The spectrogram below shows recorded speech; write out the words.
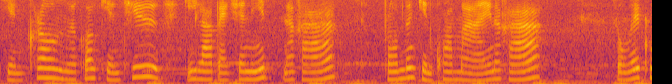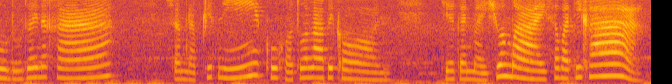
เขียนคล่องแล้วก็เขียนชื่อกีฬา 8 ชนิดนะคะ พร้อมทั้งเขียนความหมายนะคะ ส่งให้ครูดูด้วยนะคะ สำหรับคลิปนี้ครูขอตัวลาไปก่อน เจอกันใหม่ช่วงบ่าย สวัสดีค่ะ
